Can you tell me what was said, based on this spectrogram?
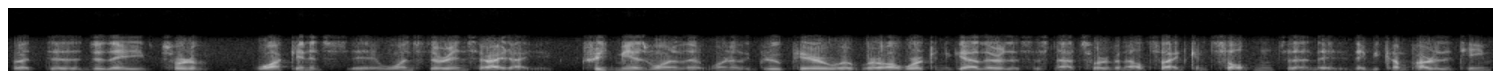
But uh, do they sort of walk in and uh, once they're inside, I, treat me as one of the one of the group here. We're, we're all working together. This is not sort of an outside consultant, and they they become part of the team.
